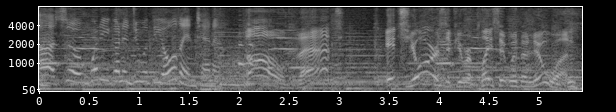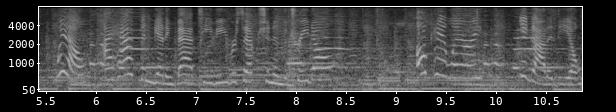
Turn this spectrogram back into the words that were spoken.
Uh, so what are you gonna do with the old antenna? Oh, that? It's yours if you replace it with a new one. Well, I have been getting bad TV reception in the tree dome. Okay, Larry, you got a deal.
